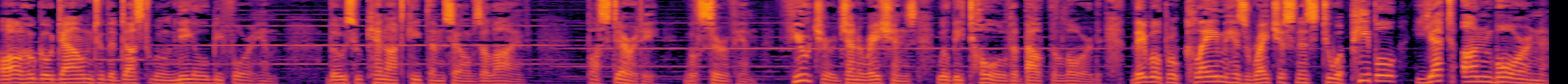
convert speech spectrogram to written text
All who go down to the dust will kneel before him, those who cannot keep themselves alive. Posterity will serve him. Future generations will be told about the Lord. They will proclaim his righteousness to a people yet unborn,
